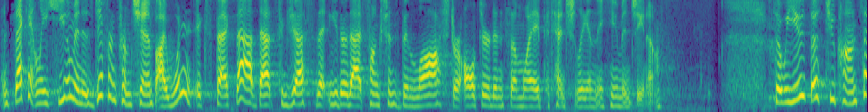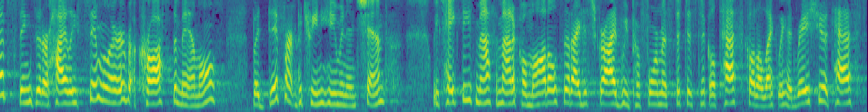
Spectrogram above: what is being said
And secondly, human is different from chimp. I wouldn't expect that. That suggests that either that function's been lost or altered in some way, potentially in the human genome. So we use those two concepts, things that are highly similar across the mammals, but different between human and chimp. We take these mathematical models that I described, we perform a statistical test called a likelihood ratio test.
